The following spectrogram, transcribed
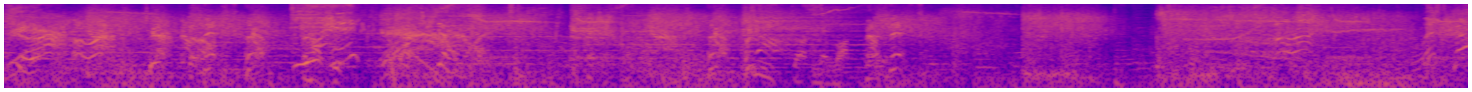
You okay? Now this. Let's go.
